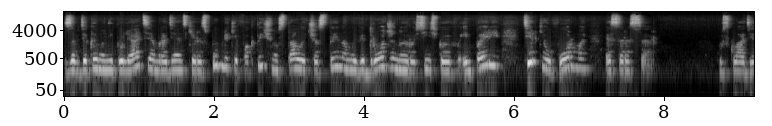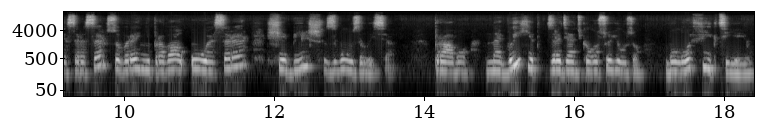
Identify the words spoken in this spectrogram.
завдяки маніпуляціям Радянські республіки фактично стали частинами відродженої Російської імперії тільки у форми СРСР. У складі СРСР суверенні права УСРР ще більш звузилися. Право на вихід з Радянського Союзу було фікцією.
